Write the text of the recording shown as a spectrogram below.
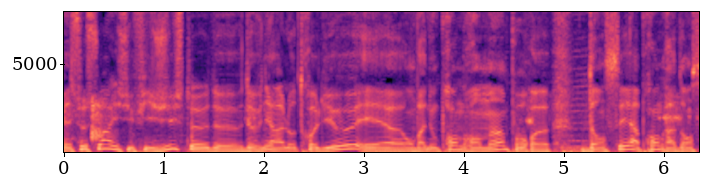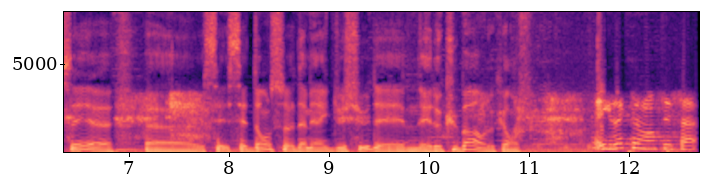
Mais, ce soir, il suffit juste de, de venir à l'autre lieu et euh, on va nous prendre en main pour euh, danser, apprendre à danser ces, ces, danses d'Amérique du Sud et, et de Cuba en l'occurrence. Exactement, c'est ça.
